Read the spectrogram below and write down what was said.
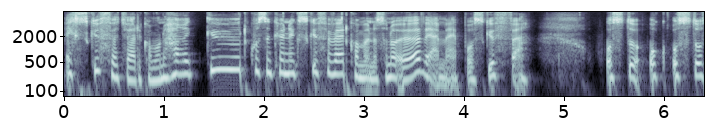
Jeg skuffet vedkommende. Herregud, hvordan kunne jeg skuffe vedkommende? Så nå øver jeg meg på å skuffe. Stå, stå,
